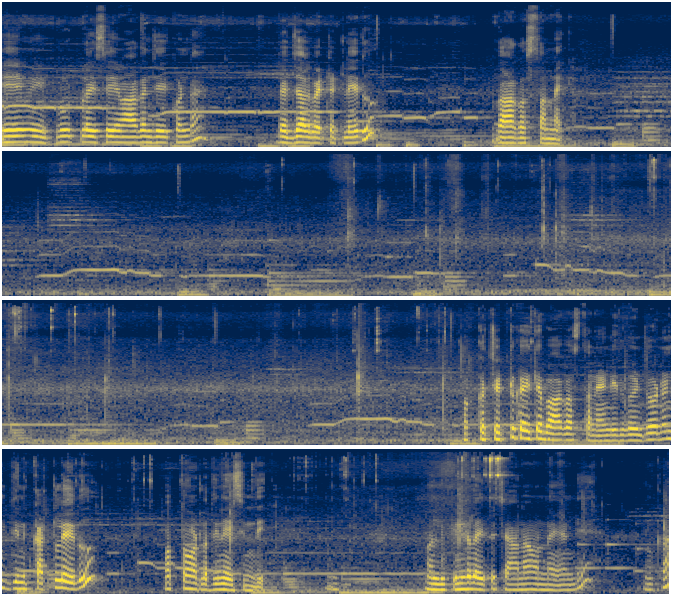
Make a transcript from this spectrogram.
ఏమి ఫ్రూట్ ప్లేస్ ఏం ఆగం చేయకుండా బెజ్జాలు పెట్టట్లేదు. బాగా వస్తున్నాయి ఒక్క చెట్టుకైతే బాగా వస్తున్నాయండి ఇది చూడండి దీనికి కట్టలేదు. మొత్తం అట్లా తినేసింది. మళ్ళీ పిందెలు అయితే చాలా ఉన్నాయండి. ఇంకా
